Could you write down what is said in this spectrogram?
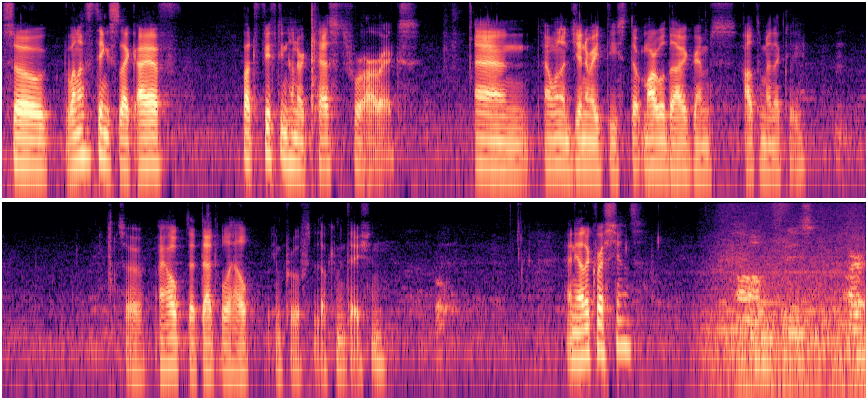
So one of the things, like I have about 1,500 tests for RX, and I want to generate these marble diagrams automatically. So I hope that that will help improve the documentation. Any other questions? Um, are,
